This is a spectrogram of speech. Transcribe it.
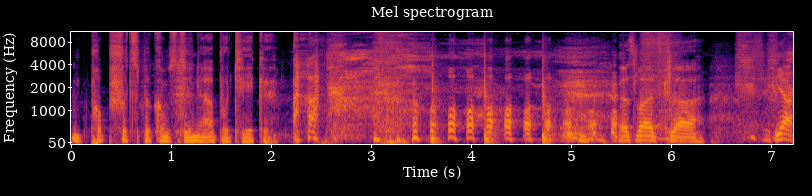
Einen Popschutz bekommst du in der Apotheke. Das war jetzt klar. Ja,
